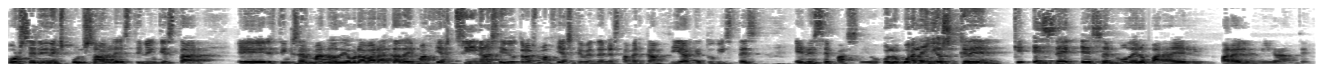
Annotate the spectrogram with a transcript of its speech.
por ser inexpulsables, tienen que estar, eh, tienen que ser mano de obra barata de mafias chinas y de otras mafias que venden esta mercancía que tú vistes en ese paseo. Con lo cual ellos creen que ese es el modelo para el, para el inmigrante.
